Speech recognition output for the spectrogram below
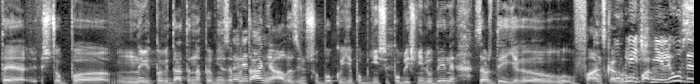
те, щоб е, не відповідати на певні запитання, але з іншого боку, є публічні, публічні людини. Завжди є е, фанська група. Публічні люди,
